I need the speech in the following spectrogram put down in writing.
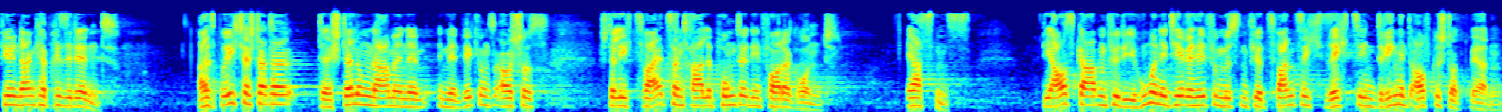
Vielen Dank, Herr Präsident. Als Berichterstatter der Stellungnahme im Entwicklungsausschuss stelle ich zwei zentrale Punkte in den Vordergrund. Erstens. Die Ausgaben für die humanitäre Hilfe müssen für 2016 dringend aufgestockt werden.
